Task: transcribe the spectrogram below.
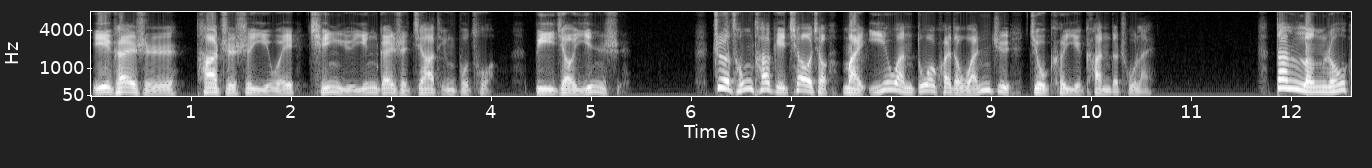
一开始，他只是以为秦宇应该是家庭不错，比较殷实，这从他给俏俏买一万多块的玩具就可以看得出来。但冷柔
